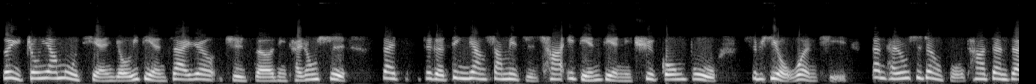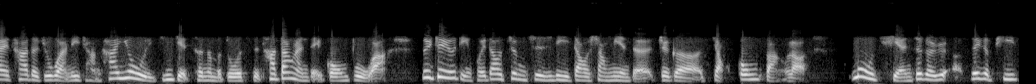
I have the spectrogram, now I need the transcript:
所以中央目前有一点在认指责你台中市在这个定量上面只差一点点，你去公布是不是有问题？但台中市政府他站在他的主管立场，他又已经检测那么多次，他当然得公布啊，所以这有点回到政治力道上面的这个小攻防了。目前这个这个批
